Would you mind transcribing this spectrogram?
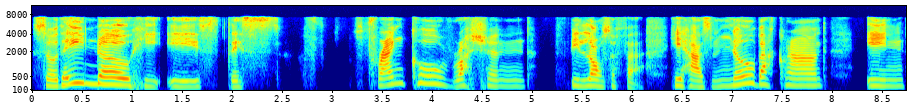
so they know he is this franco-russian philosopher. He has no background in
